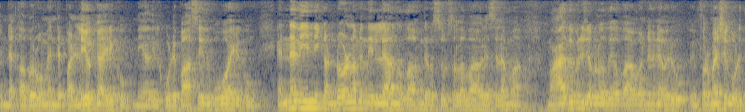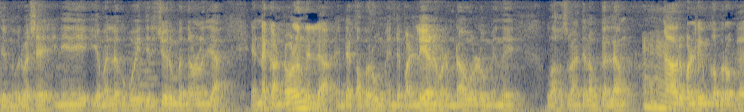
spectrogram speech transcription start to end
എന്റെ കബറും എന്റെ പള്ളിയൊക്കെ ആയിരിക്കും. നീ അതിൽ കൂടി പാസ് ചെയ്ത് പോകുമായിരിക്കും എന്നെ നീ ഇനി കണ്ടോളണമെന്നില്ല എന്ന് അള്ളാഹുന്റെ റസൂൽ സല്ലാ അലൈഹി സ്വലാം മാധുബിന് ജബൽ അള്ളാഹുവിനെ ഒരു ഇൻഫർമേഷൻ കൊടുത്തിരുന്നു. ഒരു പക്ഷേ ഇനി യമനിലൊക്കെ പോയി തിരിച്ചു വരുമ്പോൾ എന്നുള്ള എന്നെ കണ്ടോളുന്നില്ല. എന്റെ കബറും എന്റെ പള്ളിയാണ് ഇവിടെ ഉണ്ടാവുള്ളൂ എന്ന് അള്ളാഹു സുബാനത്തിൽ നമുക്കെല്ലാം ആ ഒരു പള്ളിയും കബറും ഒക്കെ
